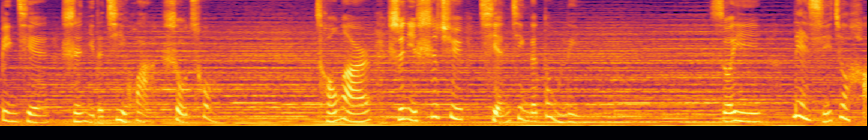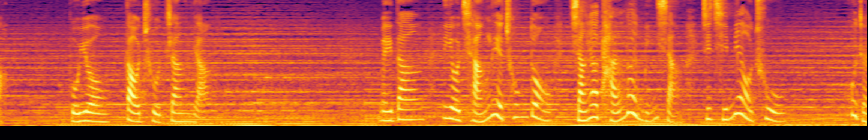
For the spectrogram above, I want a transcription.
并且使你的计划受挫，从而使你失去前进的动力。所以，练习就好，不用到处张扬。每当你有强烈冲动想要谈论冥想及其妙处或者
